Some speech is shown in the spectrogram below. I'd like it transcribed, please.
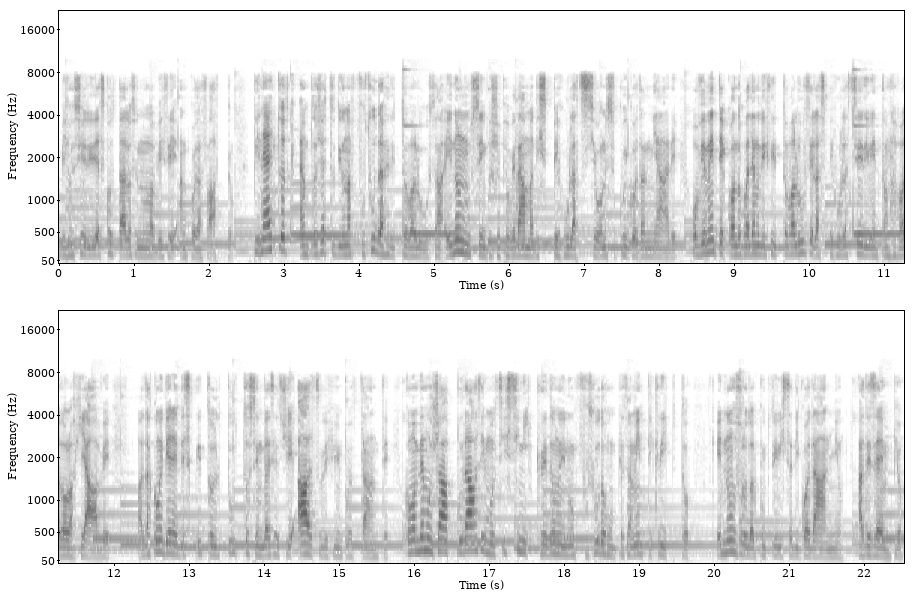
Vi consiglio di riascoltarlo se non l'avete ancora fatto. P-Network Network è un progetto di una futura criptovaluta e non un semplice programma di speculazione su cui guadagnare. Ovviamente quando parliamo di criptovalute la speculazione diventa una parola chiave, ma da come viene descritto il tutto sembra esserci altro di più importante. Come abbiamo già appurato, moltissimi credono in un futuro completamente cripto e non solo dal punto di vista di guadagno. Ad esempio,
